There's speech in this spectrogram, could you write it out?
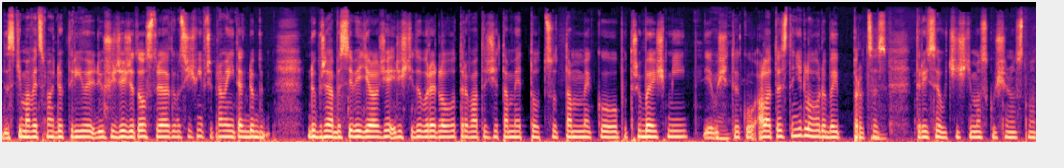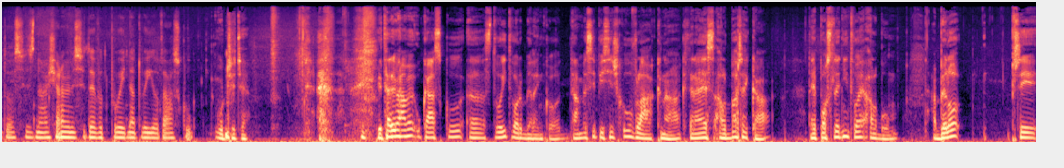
s těma věcmi, do kterých, když už jdeš do toho studia, tak to musíš mít připravený tak dob- dobře, aby si věděl, že i když ti to bude dlouho trvat, že tam je to, co tam jako potřebuješ mít, je už to jako, ale to je stejně dlouhodobý proces, který se učíš těma zkušenostmi, to asi znáš. Já nevím, jestli to je odpověď na tvoji otázku. Určitě. My tady máme ukázku uh, z tvojí tvorby, Lenko. Dáme si písničku Vlákna, která je z Alba Řeka. To je poslední tvoje album. A bylo při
